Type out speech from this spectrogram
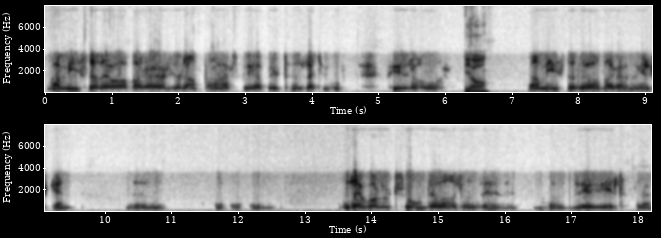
Jag minns att det var bara oljelamporna. Här skulle jag fyllt 124 år. Ja, Jag minns att det var bara vilken eh, revolution det var då det blev elström.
